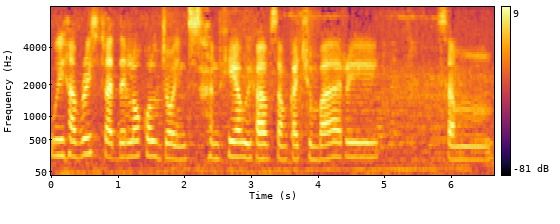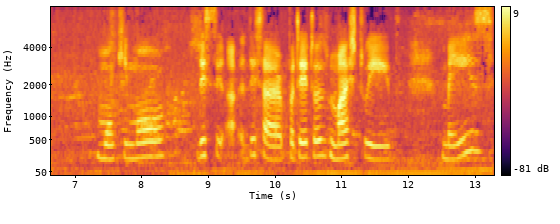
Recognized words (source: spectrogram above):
We have reached at the local joints, and here we have some kachumbari, some mukimo. This, uh, these are potatoes mashed with maize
